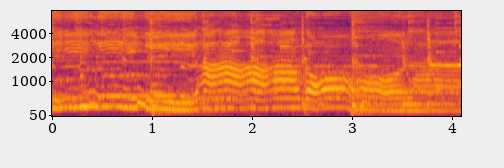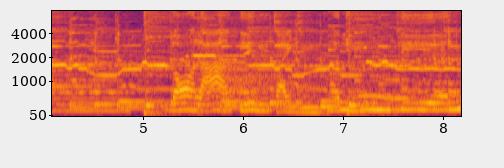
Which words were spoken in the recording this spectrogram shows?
y đó là tiên cảnh thân tiên.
